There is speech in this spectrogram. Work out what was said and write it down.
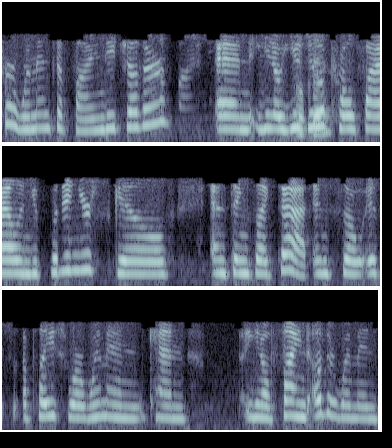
for women to find each other and you know you do a profile and you put in your skills and things like that. And so it's a place where women can you know find other women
